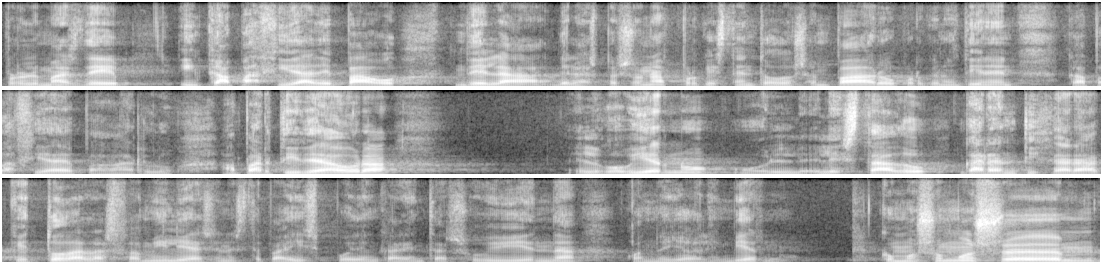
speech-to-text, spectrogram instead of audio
problemas de incapacidad de pago de, las personas porque estén todos en paro, porque no tienen capacidad de pagarlo. A partir de ahora, el Gobierno o el, el, Estado garantizará que todas las familias en este país pueden calentar su vivienda cuando llegue el invierno como somos, eh,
